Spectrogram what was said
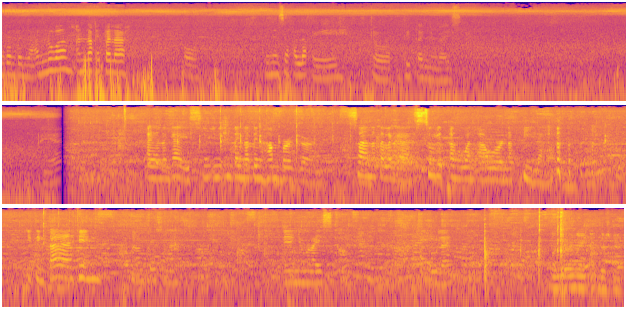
Ang ganda niya. Ang luwang, ang laki pala ganyan sa kalaki. Ito, kita nyo guys. Ayan. Ayan na guys, yung iniintay natin hamburger. Sana talaga sulit ang one hour na pila. Eating time. Ayan yung rice ko. Gulay. Wonder na yung understand.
